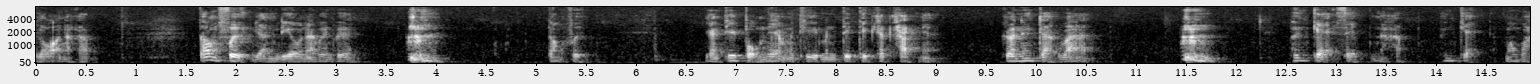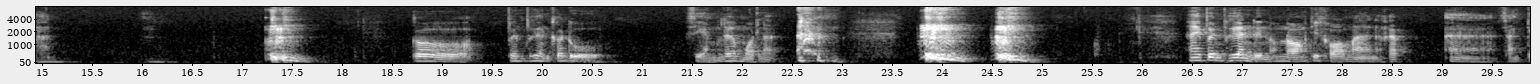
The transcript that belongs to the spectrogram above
เราะนะครับ ต้องฝึกอย่างเดียวนะเพื่อนๆ ต้องฝึก อย่างที่ผมเนี่ยบางทีมันติดติดขัดขัดเนี่ย ก็เนื่องจากว่าเพิ่งแกะเสร็จนะครับ เพิ่งแกะเมื่อวาน ก็เพื่อนๆก็ดูเสียงเริ่มหมดแล้วให้เพื่อนๆหรือน้องๆที่ขอมานะครับอ่าสังเก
